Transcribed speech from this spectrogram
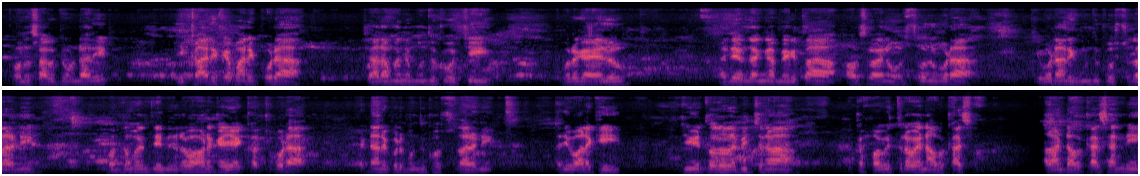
కొనసాగుతూ ఉండాలి. ఈ కార్యక్రమానికి కూడా చాలామంది ముందుకు వచ్చి కూరగాయలు అదేవిధంగా మిగతా అవసరమైన వస్తువులు కూడా ఇవ్వడానికి ముందుకు వస్తున్నారని కొంతమంది నిర్వహణకు అయ్యే ఖర్చు కూడా పెట్టడానికి కూడా ముందుకు వస్తున్నారని అది వాళ్ళకి జీవితంలో లభించిన ఒక పవిత్రమైన అవకాశం. అలాంటి అవకాశాన్ని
